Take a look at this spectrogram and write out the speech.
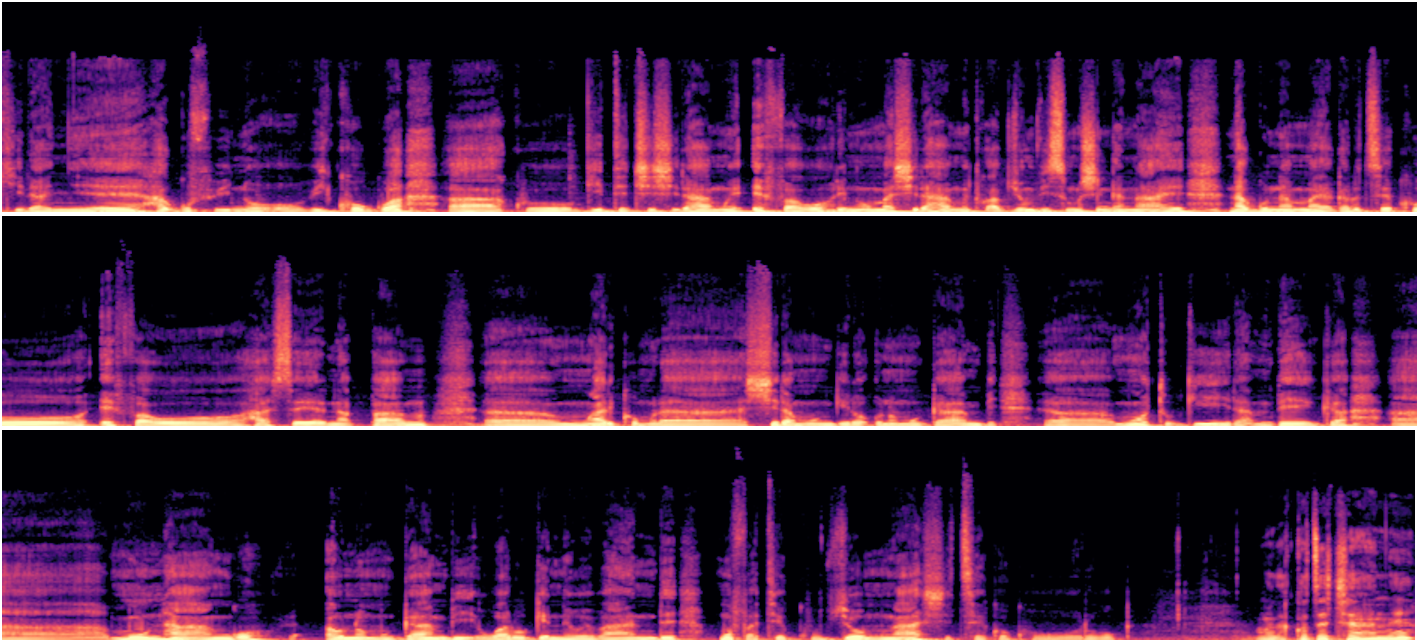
mwakurikiranye hagufi bino bikogwa ah, ku giti cishira hamwe FAO rimwe mu mashira twabyumvise umushinga ntahe ntagunama yagarutse ko FAO HCR na PAM eh, mwariko murashyira mu ngiro uno mugambi eh, mwotubwira mbega eh, mu ntango uno mugambi wari ugenewe bande mufatiye ku byo mwashyitse ko ku rubuga murakoze cyane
